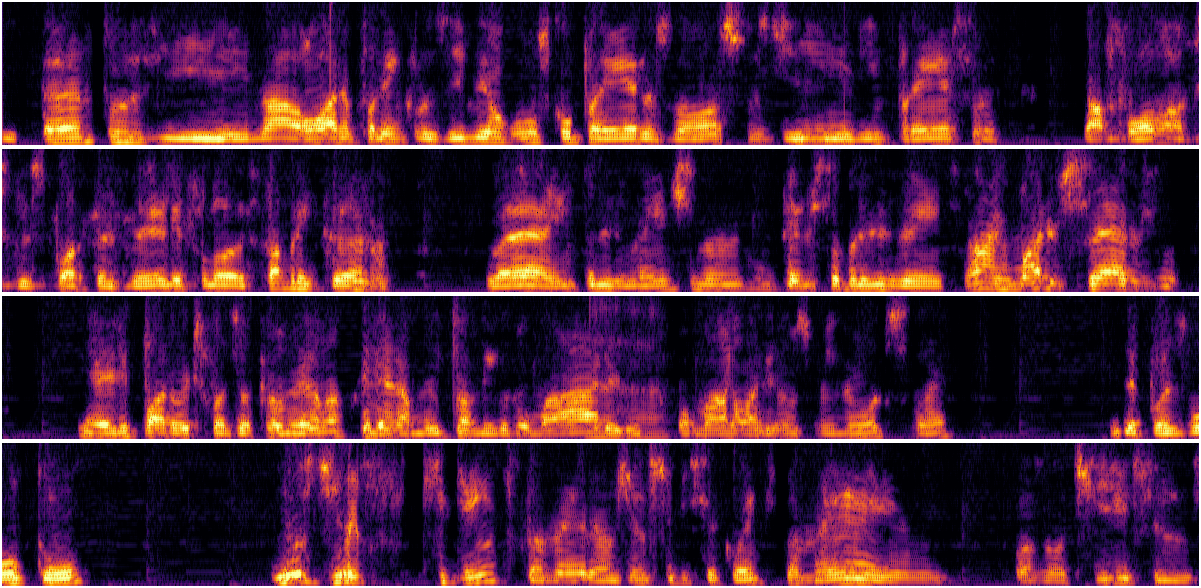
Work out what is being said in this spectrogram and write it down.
e tantos e na hora eu falei, inclusive alguns companheiros nossos de, de imprensa da Fox, do Sport TV, ele falou, está brincando, é, infelizmente não teve sobreviventes. Ah, e o Mário Sérgio, e aí ele parou de fazer o programa, porque ele era muito amigo do Mário, uhum. eles tomaram ali uns minutos, né? E depois voltou. E os dias seguintes também, né? Os dias subsequentes também, com as notícias,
